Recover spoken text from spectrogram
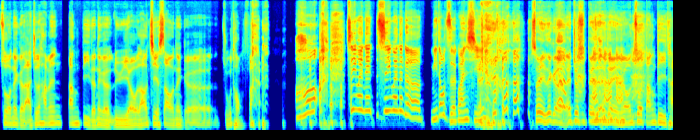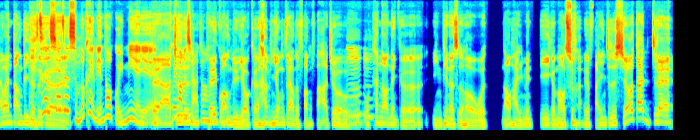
做那个啦，就是他们当地的那个旅游，然后介绍那个竹筒饭。哦，是因为那是因为那个祢豆子的关系 所以这个 哎，就是对对对，然后做当地台湾当地的这个，现在这个什么都可以连到鬼灭耶，对啊，亏他们想得到。推广旅游，可他们用这样的方法，就我看到那个影片的时候，我脑海里面第一个冒出来的反应就是小蛋之类，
